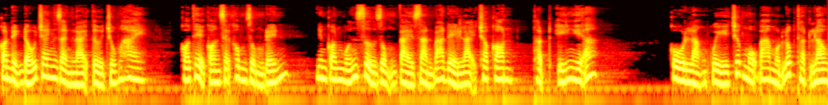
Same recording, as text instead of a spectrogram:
Con định đấu tranh giành lại từ chú hai. Có thể con sẽ không dùng đến, Nhưng con muốn sử dụng tài sản ba để lại cho con, Thật ý nghĩa. Cô lặng quỳ trước mộ ba một lúc thật lâu,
